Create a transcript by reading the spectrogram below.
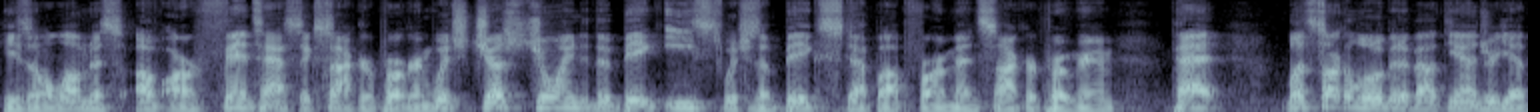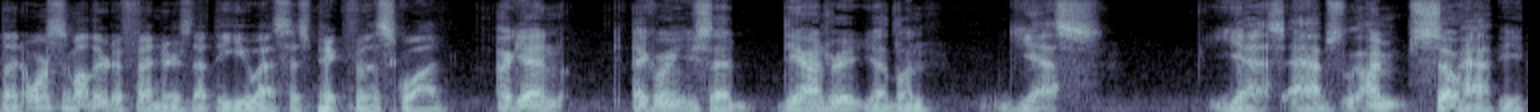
He's an alumnus of our fantastic soccer program, which just joined the Big East, which is a big step up for our men's soccer program. Pat, let's talk a little bit about DeAndre Yedlin or some other defenders that the U.S. has picked for the squad. Again, echoing what you said, DeAndre Yedlin, yes. Yes, absolutely. I'm so happy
